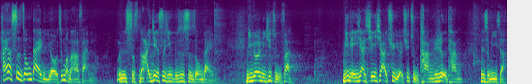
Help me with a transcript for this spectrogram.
还要四中代理哦，这么麻烦哦。是哪一件事情不是四中代理？你比如你去煮饭，你等一下先下去了去煮汤热汤，那什么意思啊？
